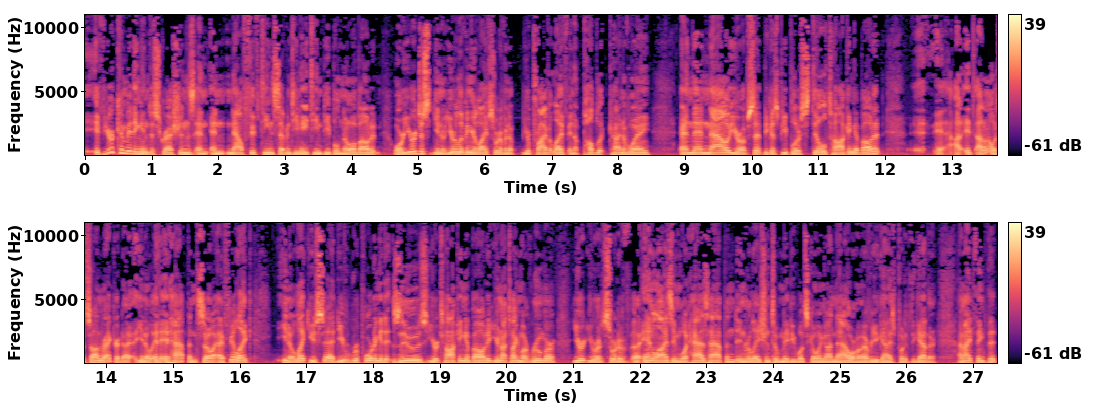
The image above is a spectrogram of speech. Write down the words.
if you're committing indiscretions and, and now 15, 17, 18 people know about it, or you're just, you know, you're living your life sort of in a, your private life in a public kind of way, and then now you're upset because people are still talking about it, eh, I, it, I don't know, it's on record. I, you know, it, it happened. So I feel like, you know, like you said, you're reporting it as news. You're talking about it. You're not talking about rumor. You're you're sort of uh, analyzing what has happened in relation to maybe what's going on now, or however you guys put it together. And I think that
